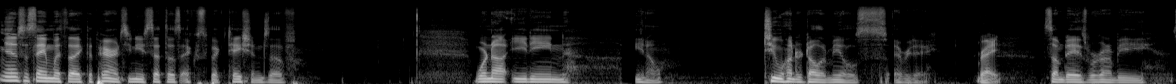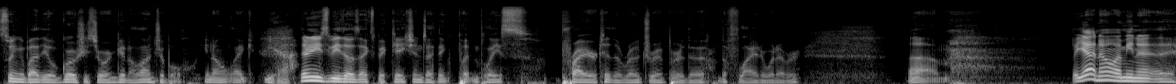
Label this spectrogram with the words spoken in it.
And it's the same with like the parents. You need to set those expectations of we're not eating, you know, two hundred dollar meals every day. right. Some days we're going to be swinging by the old grocery store and getting a Lunchable. You know, like Yeah, there needs to be those expectations. I think put in place prior to the road trip or the the flight or whatever. Um, but yeah, no, I mean, uh,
